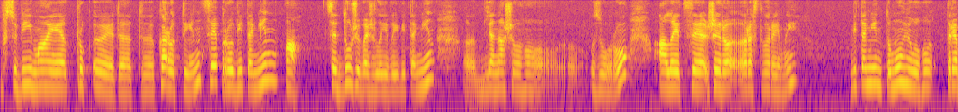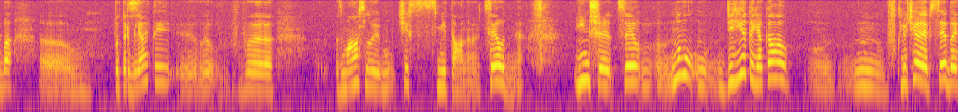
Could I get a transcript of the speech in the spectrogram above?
в собі має про, е, каротин, це про вітамін А. Це дуже важливий вітамін е, для нашого е, зору, але це жиророзтворимий вітамін, тому його треба е, потребляти в, з маслом чи з сметаною. Це одне. Інше це ну, дієта, яка включає в себе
